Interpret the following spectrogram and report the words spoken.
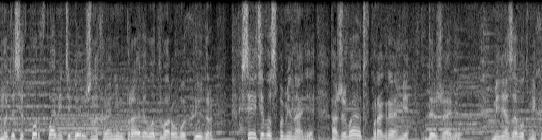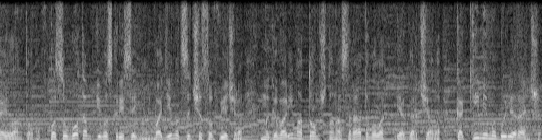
Мы до сих пор в памяти бережно храним правила дворовых игр. Все эти воспоминания оживают в программе «Дежавю». Меня зовут Михаил Антонов. По субботам и воскресеньям в 11 часов вечера мы говорим о том, что нас радовало и огорчало. Какими мы были раньше.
